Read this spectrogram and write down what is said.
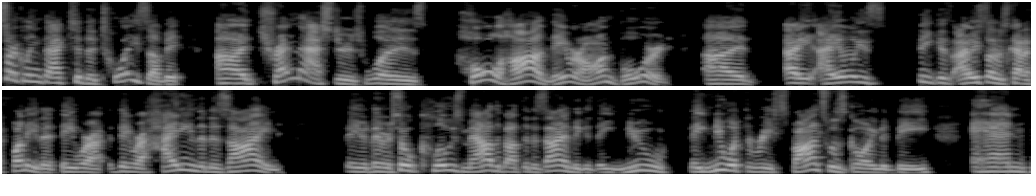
circling back to the toys of it, uh Trendmasters was whole hog. They were on board. Uh I I always think is I always thought it was kind of funny that they were they were hiding the design. They, they were so closed mouthed about the design because they knew they knew what the response was going to be. And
